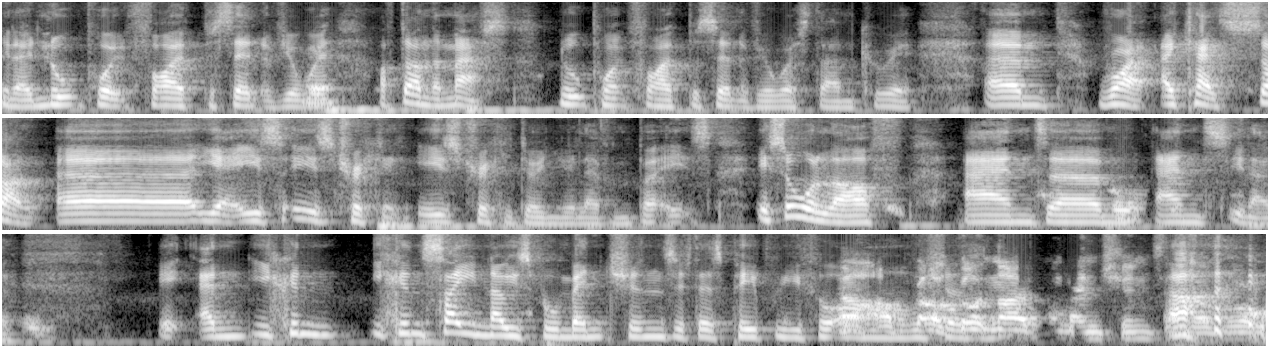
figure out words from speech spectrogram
you know, zero point five percent of your. West, I've done the maths. Zero point five percent of your West Ham career. Um, right. Okay. So uh, yeah, it's it's tricky. It is tricky doing your eleven, but it's it's all a laugh and um, and you know. It, and you can you can say notable mentions if there's people you thought. Oh, I I've, I've got no mentions. I've already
